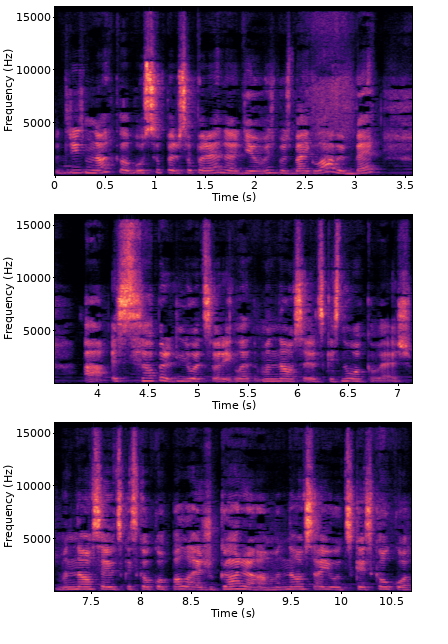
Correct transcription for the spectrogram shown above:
Drīz man atkal būs super, super enerģija un viss būs baigi labi. Bet uh, es sapratu ļoti svarīgu lietu. Man nav sajūta, ka es nokavēšu, man nav sajūta, ka es kaut ko palaidu garām, man nav sajūta, ka es kaut ko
